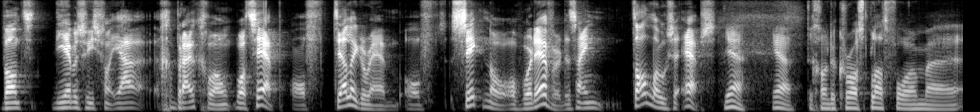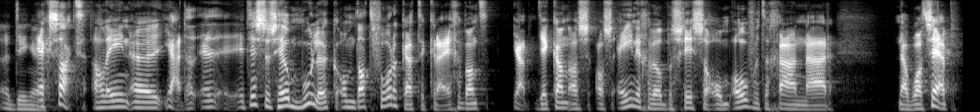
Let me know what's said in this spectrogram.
Want die hebben zoiets van, ja, gebruik gewoon WhatsApp of Telegram of Signal of whatever. Er zijn talloze apps. Ja, ja de, gewoon de cross-platform uh, dingen. Exact. Alleen, uh, ja, dat, uh, het is dus heel moeilijk om dat voor elkaar te krijgen. Want ja, je kan als, als enige wel beslissen om over te gaan naar, naar WhatsApp.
